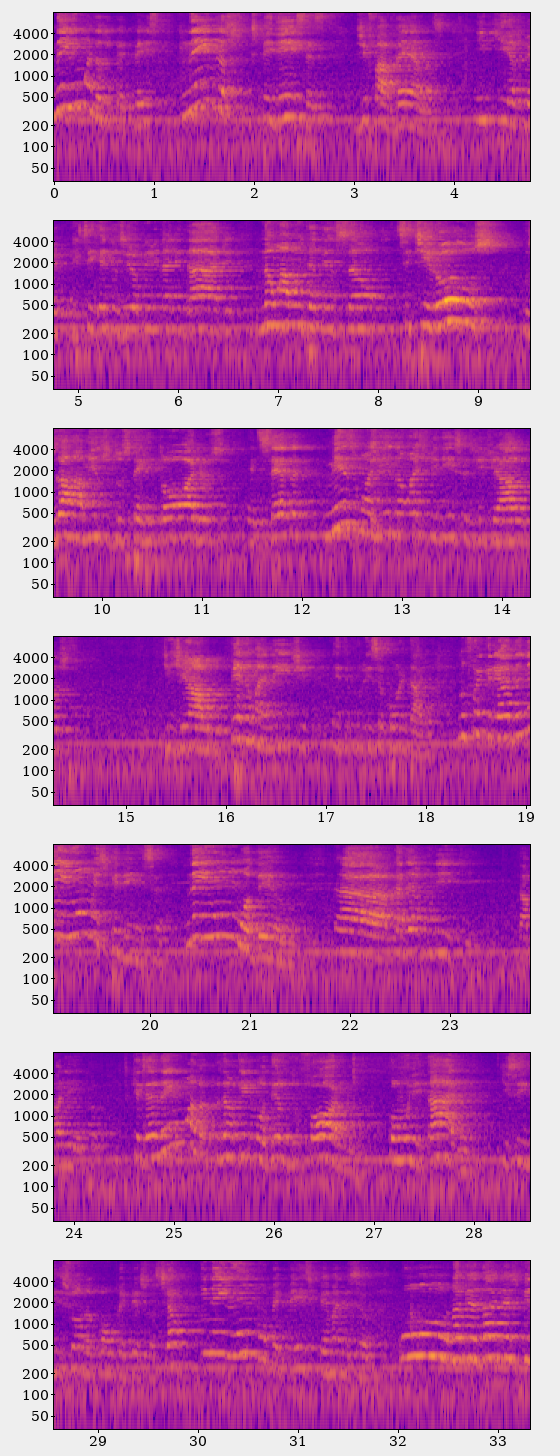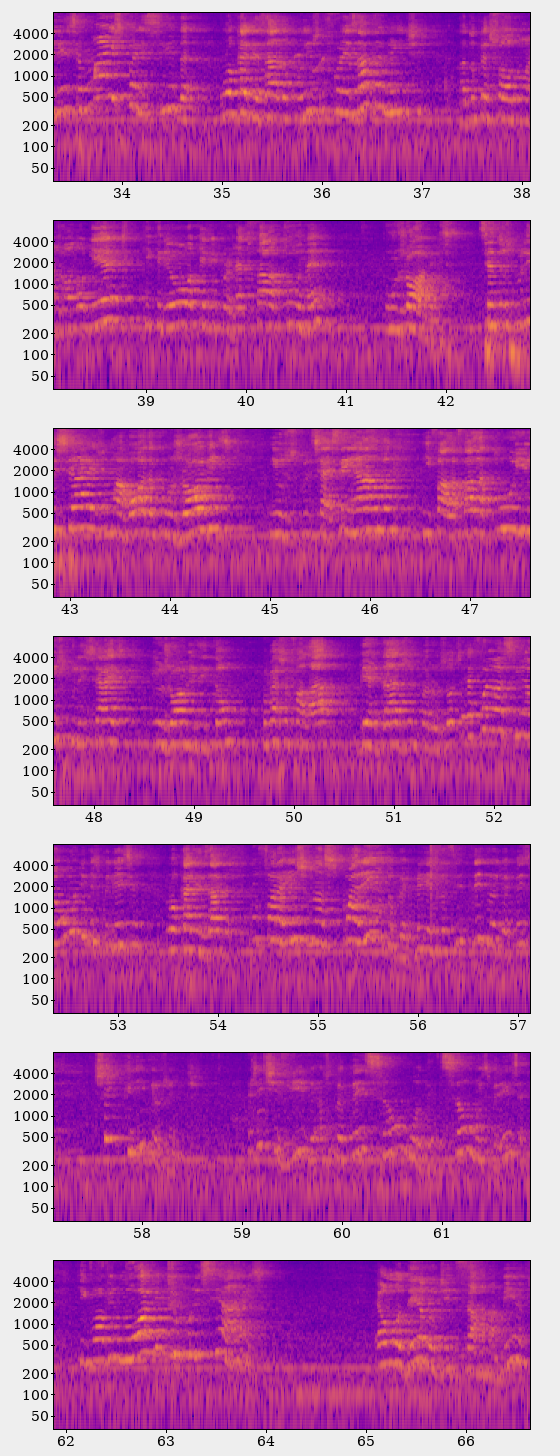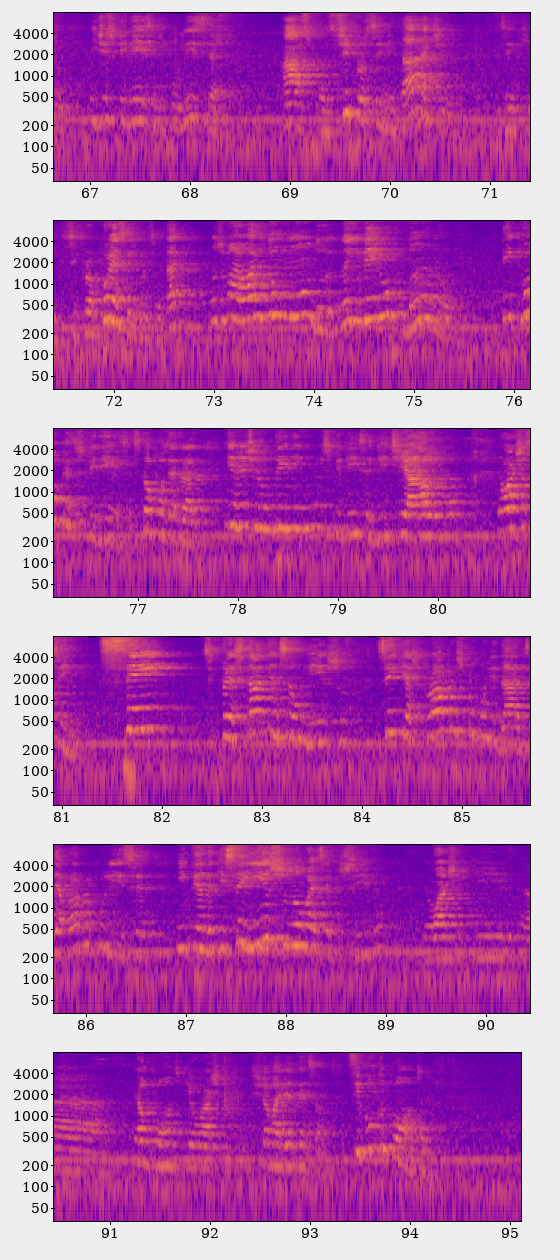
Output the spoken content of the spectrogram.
nenhuma das UPPs, nem das experiências de favelas em que se reduziu a criminalidade, não há muita atenção, se tirou os, os armamentos dos territórios, etc. Mesmo ali não há experiências de diálogos, de diálogo permanente entre polícia e comunidade. Não foi criada nenhuma experiência, nenhum modelo. Ah, cadê a Monique? Estava ali. Quer dizer, nenhuma, por exemplo, aquele modelo do fórum comunitário que se iniciou com o PP social e nenhum PP permaneceu. O, na verdade, a experiência mais parecida, localizada com isso, foi exatamente a do pessoal do Major Nogueira, que criou aquele projeto Fala Tu, né? Com jovens. Centros policiais, uma roda com jovens e os policiais sem arma, e fala, fala tu, e os policiais e os jovens, então, começam a falar verdades uns para os outros. É, foi assim, a única experiência localizada. Não fora isso, nas 40 UPPs, nas 38 UPPs, isso é incrível, gente. A gente vive, as UPPs são, são uma experiência que envolve 9 mil policiais. É um modelo de desarmamento e de experiência de polícia, aspas, de proximidade, dizer, que se propõe a ser de proximidade, um dos maiores do mundo, em meio urbano. Tem poucas experiências, estão concentradas. E a gente não tem nenhuma experiência de diálogo. Eu acho assim, sem se prestar atenção nisso, sem que as próprias comunidades e a própria polícia entendam que sem isso não vai ser possível, eu acho que uh, é um ponto que eu acho que chamaria atenção. Segundo ponto,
